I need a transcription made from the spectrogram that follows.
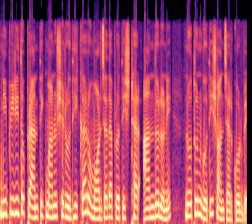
নিপীড়িত প্রান্তিক মানুষের অধিকার ও মর্যাদা প্রতিষ্ঠার আন্দোলনে নতুন গতি সঞ্চার করবে।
